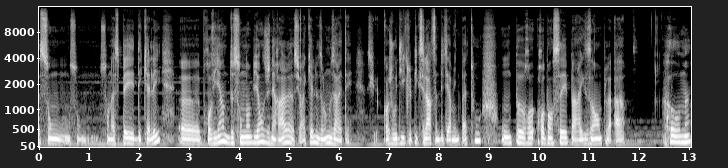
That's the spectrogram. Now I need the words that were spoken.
Son, son, son, aspect décalé provient de son ambiance générale sur laquelle nous allons nous arrêter. Parce que quand je vous dis que le pixel art, ça ne détermine pas tout, on peut repenser par exemple à Home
